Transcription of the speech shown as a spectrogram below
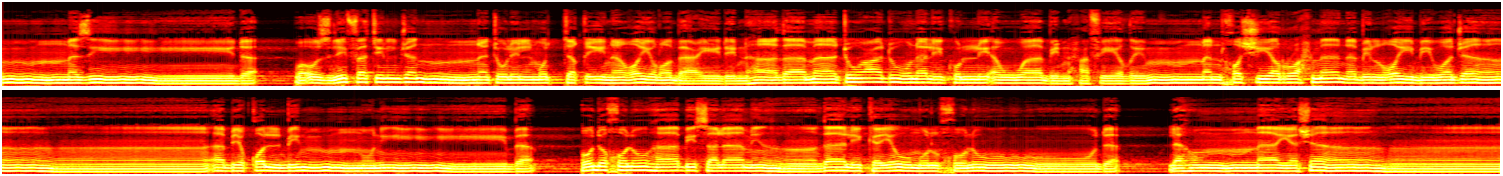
مزيد. وأزلفت الجنة للمتقين غير بعيد. هذا ما توعدون لكل أواب حفيظ. من خشي الرحمن بالغيب وجاء بقلب منيب. ادخلوها بسلام ذلك يوم الخلود. لهم ما يشاءون.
